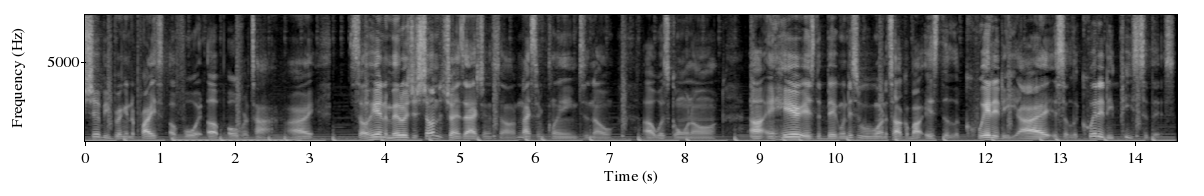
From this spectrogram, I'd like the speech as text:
should be bringing the price of Void up over time. All right, so here in the middle is just showing the transaction, so nice and clean to know uh, what's going on. Uh, and here is the big one. This is what we want to talk about is the liquidity. All right, it's a liquidity piece to this.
